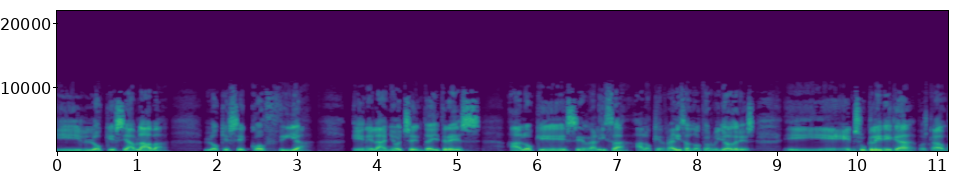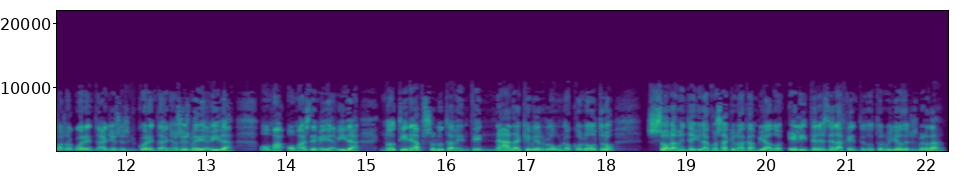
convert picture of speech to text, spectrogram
Y lo que se hablaba, lo que se cocía en el año 83 a lo que se realiza, a lo que realiza el doctor Villodres y en su clínica, pues claro, han pasado 40 años, es que 40 años es media vida, o o más de media vida. No tiene absolutamente nada que ver lo uno con lo otro, solamente hay una cosa que no ha cambiado, el interés de la gente, doctor Villodres, ¿verdad?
